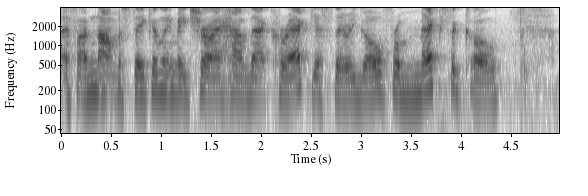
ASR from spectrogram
if I'm not mistaken, let me make sure I have that correct. Yes, there we go, from Mexico.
